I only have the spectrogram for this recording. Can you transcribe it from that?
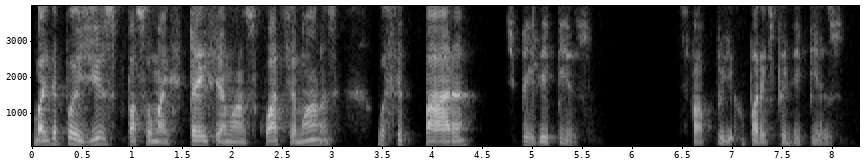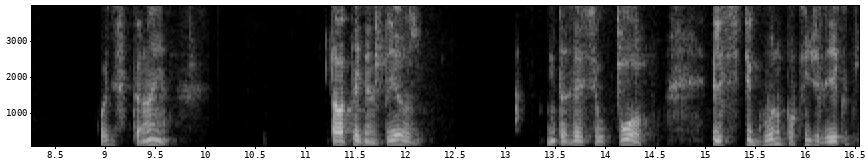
Mas depois disso, passou mais três semanas, quatro semanas, você para de perder peso. Você fala, por que eu parei de perder peso? Coisa estranha. Estava perdendo peso. Muitas vezes seu corpo ele segura um pouquinho de líquido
